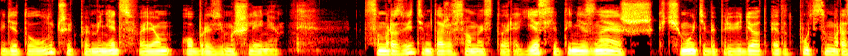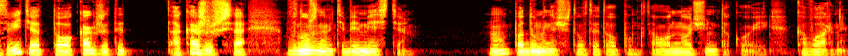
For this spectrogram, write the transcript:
где-то улучшить, поменять в своем образе мышления. Саморазвитием та же самая история. Если ты не знаешь, к чему тебе приведет этот путь саморазвития, то как же ты окажешься в нужном тебе месте? Ну, подумай насчет вот этого пункта. Он очень такой коварный.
